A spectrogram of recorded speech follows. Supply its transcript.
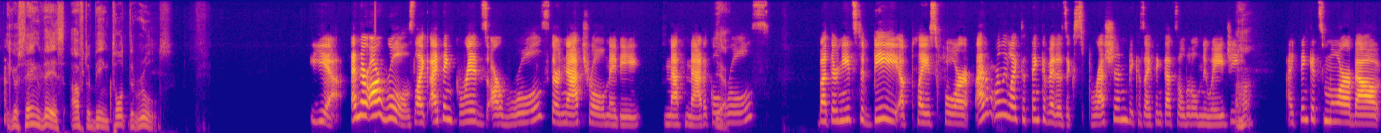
you're saying this after being taught the rules yeah. And there are rules. Like I think grids are rules. They're natural, maybe mathematical yeah. rules. But there needs to be a place for I don't really like to think of it as expression because I think that's a little new agey. Uh-huh. I think it's more about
